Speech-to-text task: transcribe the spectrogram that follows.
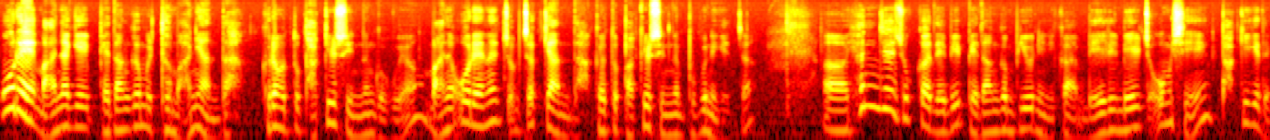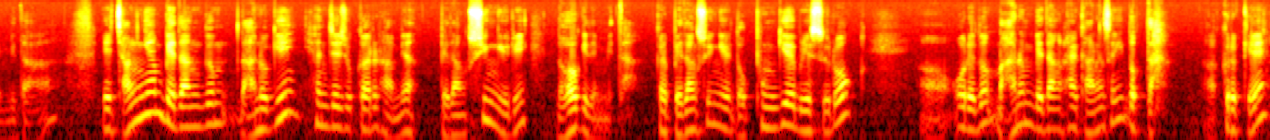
올해 만약에 배당금을 더 많이 한다 그러면 또 바뀔 수 있는 거고요. 만약 올해는 좀 적게 한다. 그럼 또 바뀔 수 있는 부분이겠죠. 어, 현재 주가 대비 배당금 비율이니까 매일매일 조금씩 바뀌게 됩니다. 작년 배당금 나누기 현재 주가를 하면 배당 수익률이 나오게 됩니다. 그럼 배당 수익률이 높은 기업일수록 어, 올해도 많은 배당을 할 가능성이 높다. 어, 그렇게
